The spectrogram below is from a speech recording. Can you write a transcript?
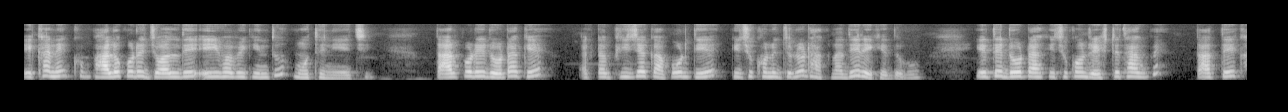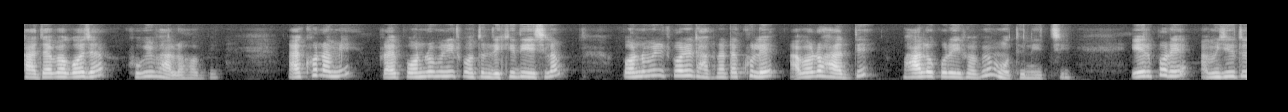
এখানে খুব ভালো করে জল দিয়ে এইভাবে কিন্তু মথে নিয়েছি। তারপরে ডোটাকে একটা ভিজে কাপড় দিয়ে কিছুক্ষণের জন্য ঢাকনা দিয়ে রেখে দেবো। এতে ডোটা কিছুক্ষণ রেস্টে থাকবে, তাতে খাজা বা গজা খুবই ভালো হবে। এখন আমি প্রায় পনেরো মিনিট মতন রেখে দিয়েছিলাম। পনেরো মিনিট পরে ঢাকনাটা খুলে আবারও হাত দিয়ে ভালো করে এইভাবে মথে নিচ্ছি। এরপরে আমি যেহেতু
